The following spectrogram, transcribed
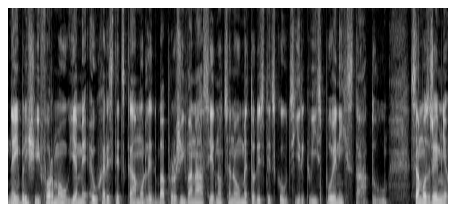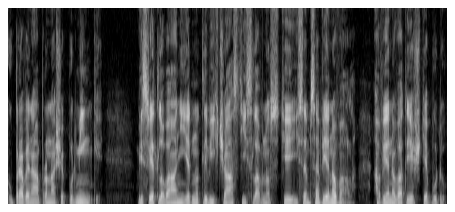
Nejbližší formou je mi eucharistická modlitba prožívaná sjednocenou metodistickou církví Spojených států, samozřejmě upravená pro naše podmínky. Vysvětlování jednotlivých částí slavnosti jsem se věnoval a věnovat ještě budu.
